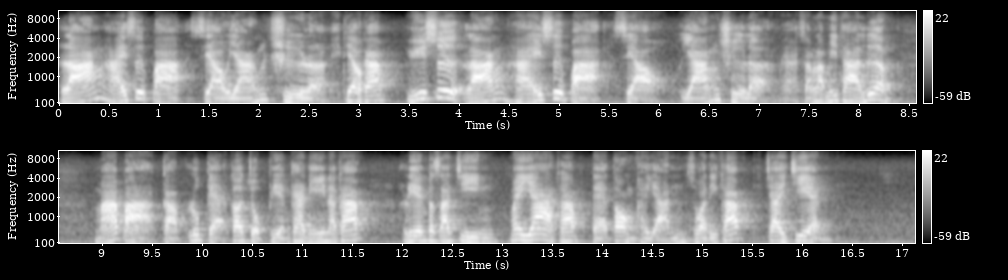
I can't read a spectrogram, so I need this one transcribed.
หลังหายซื่อป่าเสี่ยวหยางชื่อเลยเที่ยวครับวีซื่อหลังหายซื่อป่าเสี่ยวหยางชื่อเลยสำหรับนิทานเรื่องหมาป่ากับลูกแกะก็จบเพียงแค่นี้นะครับ เรียนภาษาจีนไม่ยากครับ แต่ต้องขยันสวัสดีครับใจเจียน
